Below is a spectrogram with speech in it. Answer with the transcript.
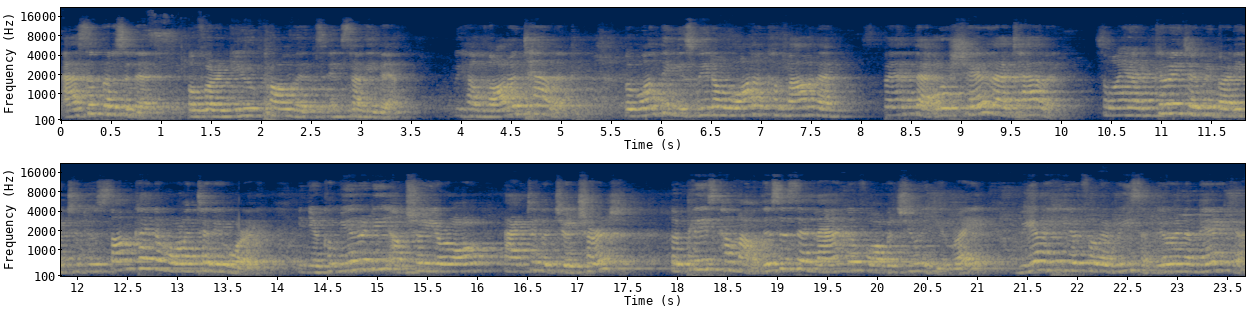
as the president of our new province in Sunnyvale. We have a lot of talent, but one thing is we don't want to come out and spend that or share that talent. So I encourage everybody to do some kind of voluntary work in your community. I'm sure you're all active at your church, but please come out. This is the land of opportunity, right? We are here for a reason. We are in America,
